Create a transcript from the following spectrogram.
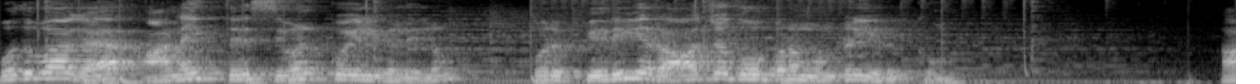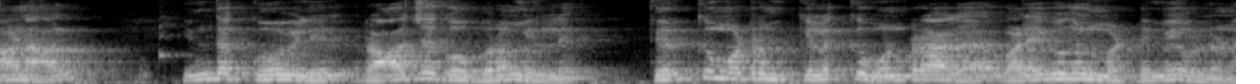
பொதுவாக அனைத்து சிவன் கோயில்களிலும் ஒரு பெரிய ராஜகோபுரம் ஒன்று இருக்கும். ஆனால் இந்த கோவிலில் ராஜகோபுரம் இல்லை. தெற்கு மற்றும் கிழக்கு ஒன்றாக வளைவுகள் மட்டுமே உள்ளன.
